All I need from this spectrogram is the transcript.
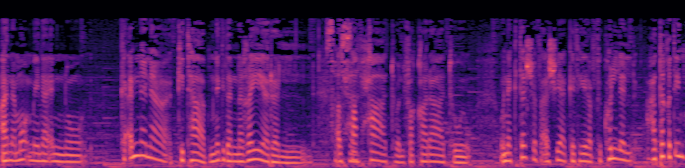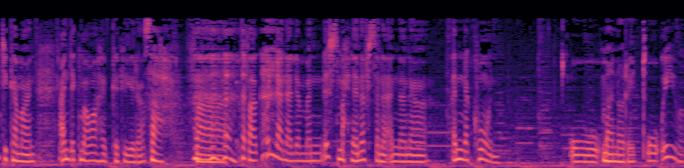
فأنا مؤمنة أنه كأننا كتاب نقدر نغير ال- صفحات. الصفحات والفقرات و... ونكتشف أشياء كثيرة. في كل ال... أعتقد أنت كمان عندك مواهب كثيرة. صح. ف... فكلنا لما نسمح لنفسنا أننا أن نكون. و... ما نريد. وإيوه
